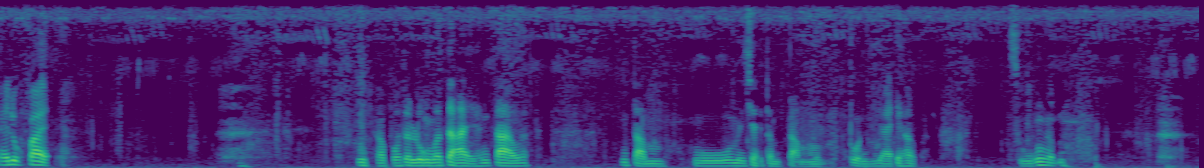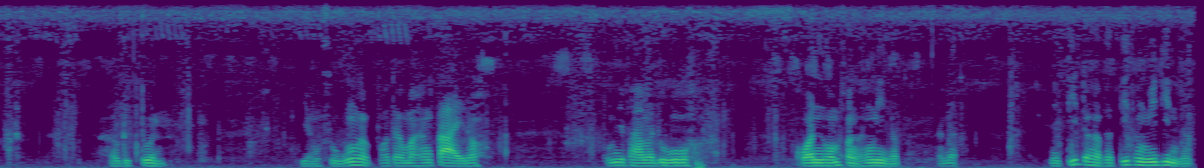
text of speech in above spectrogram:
ไอ้ลูกไฟนี่ครับพอจะลงมาตายทั้งตาวะต่ำงูไม่ใช่ต่ำต่ำๆต้นใหญ่ครับ สูงครับ เอาดูต้นอย่างสูงครับพอแต่มาทางใต้เนาะผมจะพามาดูคอนผมฝั่งทางนี้ครับนั่นแหละในติดนะครับแต่ติดตรงนี้ดินครับ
